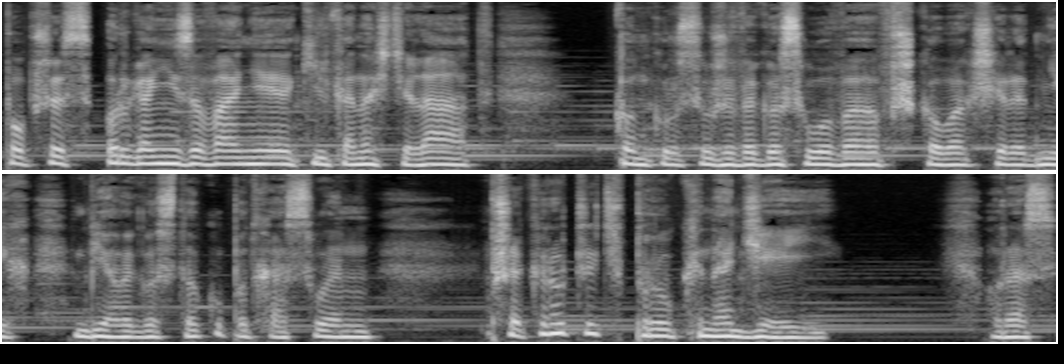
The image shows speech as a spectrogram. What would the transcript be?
poprzez organizowanie kilkanaście lat konkursu żywego słowa w szkołach średnich Białego Stoku pod hasłem Przekroczyć próg nadziei oraz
